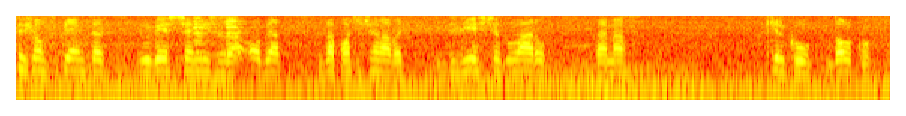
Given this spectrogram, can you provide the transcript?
1500 i uwierzcie mi, że za obiad zapłacicie nawet 200 dolarów zamiast kilku dolków.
